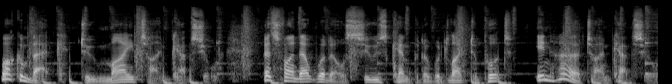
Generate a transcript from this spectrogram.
Welcome back to My Time Capsule. Let's find out what else Suze Kempner would like to put in her time capsule.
